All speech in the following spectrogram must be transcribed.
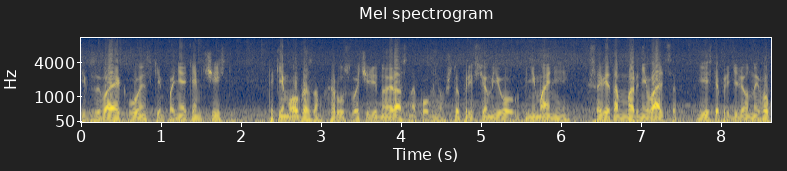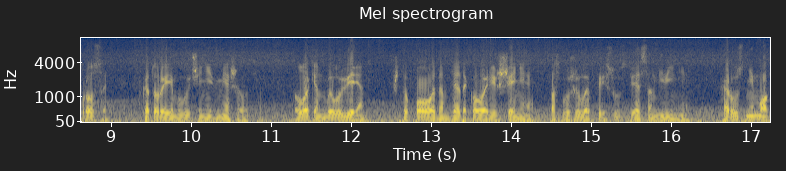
и взывая к воинским понятиям чести. Таким образом, Харус в очередной раз напомнил, что при всем его внимании к советам марневальцев есть определенные вопросы, которые им лучше не вмешиваться. Локин был уверен, что поводом для такого решения послужило присутствие Сангвиния. Харус не мог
